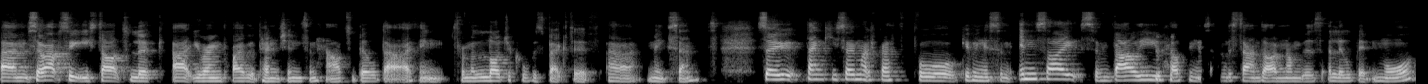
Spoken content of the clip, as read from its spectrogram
Um, so absolutely start to look at your own private pensions and how to build that. I think from a logical perspective uh, makes sense. So thank you so much beth for giving us some insights some value helping us understand our numbers a little bit more.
